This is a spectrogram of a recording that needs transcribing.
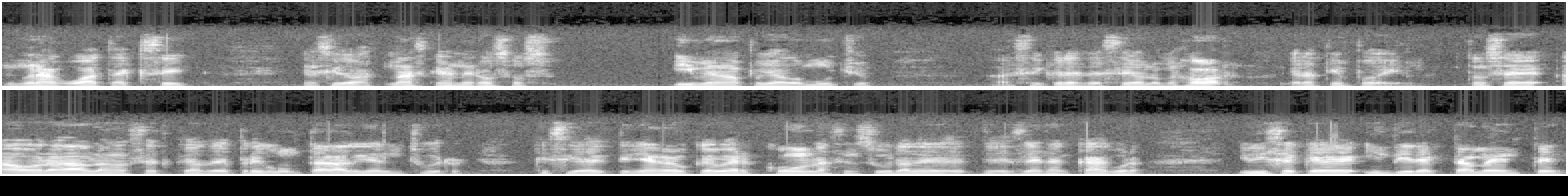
ninguna guata exit. Han sido más que generosos y me han apoyado mucho, así que les deseo lo mejor, era tiempo de ir. Entonces ahora hablan acerca de, pregunta a alguien en Twitter que si tenía algo que ver con la censura de, de Kagura y dice que indirectamente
